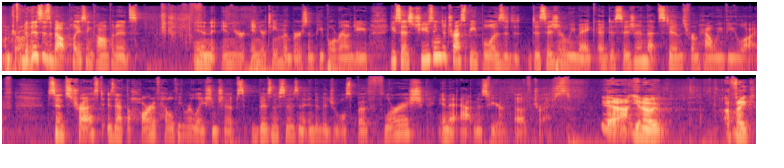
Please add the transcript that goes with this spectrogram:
I'm trying. But this is about placing confidence in in your in your team members and people around you. He says choosing to trust people is a d- decision we make, a decision that stems from how we view life. Since trust is at the heart of healthy relationships, businesses and individuals both flourish in an atmosphere of trust. Yeah, you know, I think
